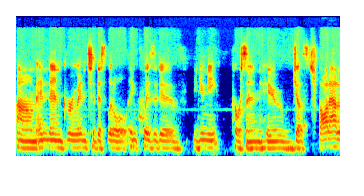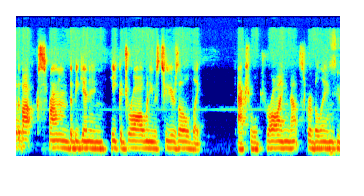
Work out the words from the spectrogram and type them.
um, and then grew into this little inquisitive, unique person who just thought out of the box from the beginning. He could draw when he was two years old, like actual drawing, not scribbling. Hmm.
